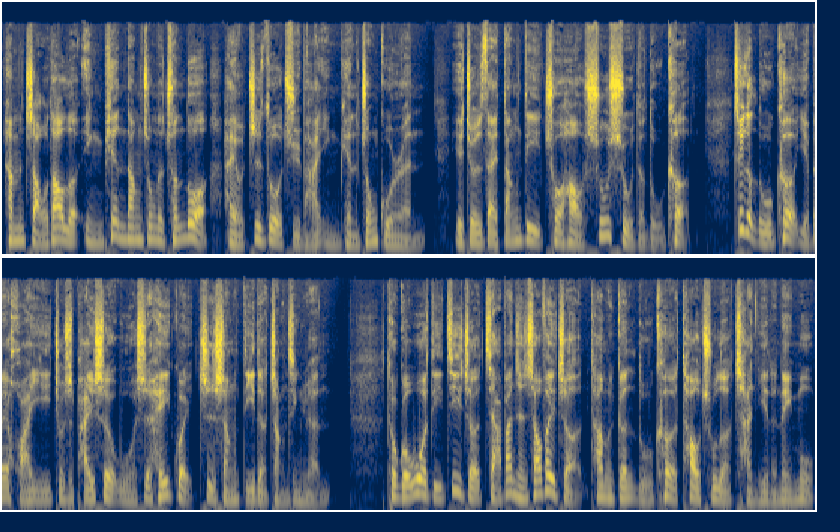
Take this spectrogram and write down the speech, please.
他们找到了影片当中的村落，还有制作举牌影片的中国人，也就是在当地绰号“叔叔”的卢克。这个卢克也被怀疑就是拍摄《我是黑鬼》智商低的掌镜人。透过卧底记者假扮成消费者，他们跟卢克套出了产业的内幕。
